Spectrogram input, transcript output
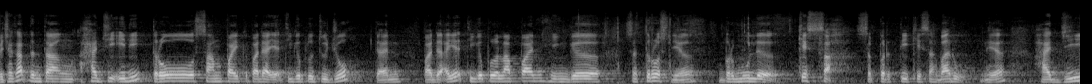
bercakap tentang haji ini terus sampai kepada ayat 37 dan pada ayat 38 hingga seterusnya bermula kisah seperti kisah baru ya. Haji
